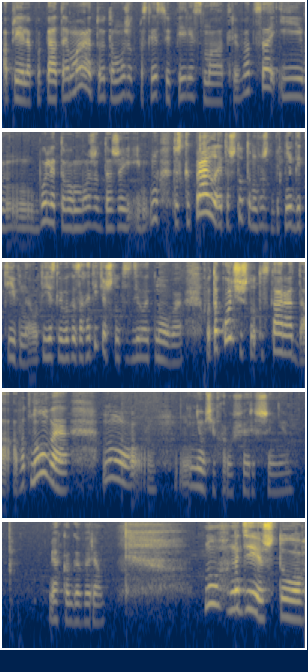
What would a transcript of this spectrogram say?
апреля по 5 мая, то это может впоследствии пересматриваться. И более того, может даже... И, ну, то есть, как правило, это это что-то может быть негативное. Вот если вы захотите что-то сделать новое. Вот окончить что-то старое, да. А вот новое, ну, не очень хорошее решение, мягко говоря. Ну, надеюсь, что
